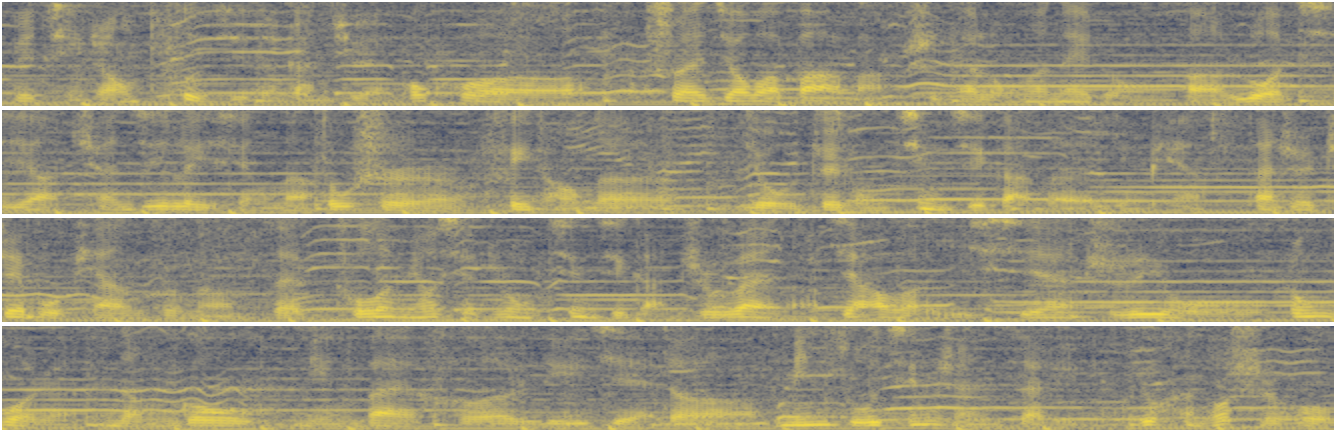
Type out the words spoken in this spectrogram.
特别紧张刺激的感觉，包括《摔跤吧，爸爸》史泰龙的那种啊，洛奇啊，拳击类型的，都是非常的有这种竞技感的影片。但是这部片子呢，在除了描写这种竞技感之外呢，加了一些只有中国人能够明白和理解的民族精神在里面。有很多时候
